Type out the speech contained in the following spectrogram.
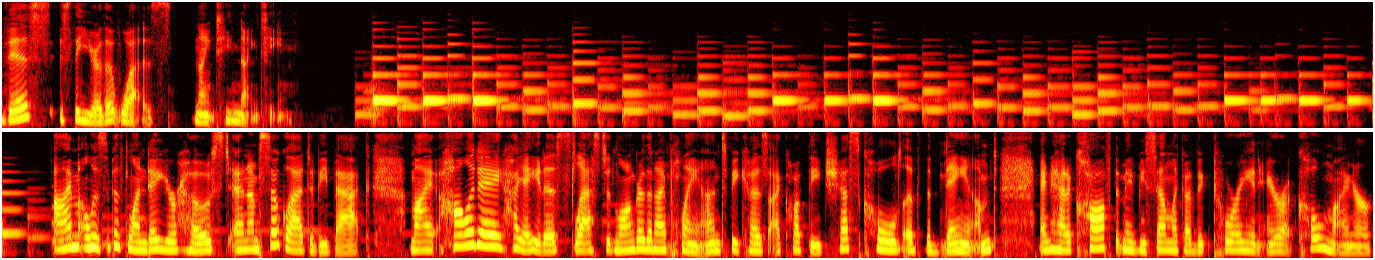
This is the year that was, 1919. I'm Elizabeth Lunday, your host, and I'm so glad to be back. My holiday hiatus lasted longer than I planned because I caught the chest cold of the damned and had a cough that made me sound like a Victorian era coal miner.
